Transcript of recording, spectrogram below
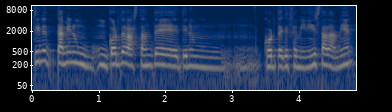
tiene también un, corte bastante, tiene un corte que feminista también.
